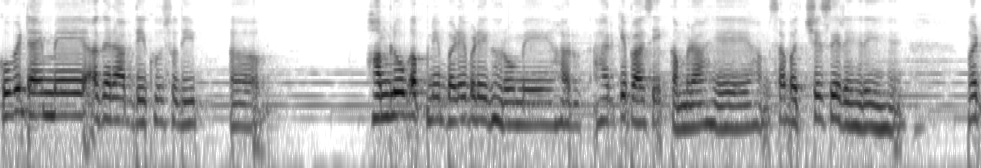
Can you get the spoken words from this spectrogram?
कोविड टाइम में अगर आप देखो सुदीप अ, हम लोग अपने बड़े बड़े घरों में हर हर के पास एक कमरा है हम सब अच्छे से रह रहे हैं बट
